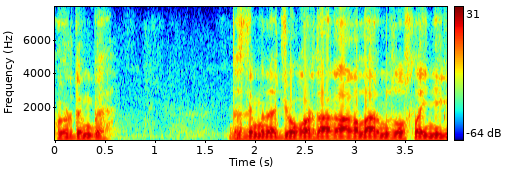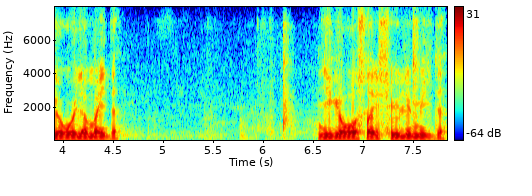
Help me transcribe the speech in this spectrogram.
Көрдің бе? Біздің мына жоғарыдағы ағаларымыз осылай неге ойламайды? Неге осылай сөйлемейді?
